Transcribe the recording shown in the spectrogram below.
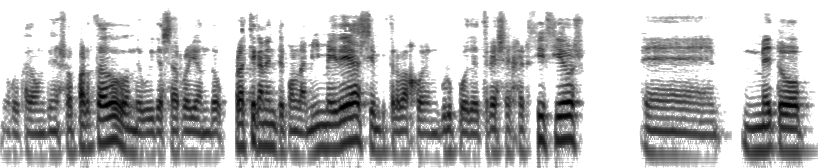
Luego cada uno tiene su apartado donde voy desarrollando prácticamente con la misma idea. Siempre trabajo en grupo de tres ejercicios. Eh, meto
